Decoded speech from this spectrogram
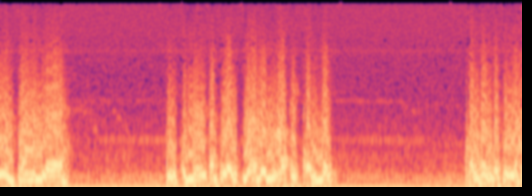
ห้ามปรามเลยนี่คุณนางก็เพียงมาริมเอาที่ขนเบ่งขนเบ่งก็จริงว่า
